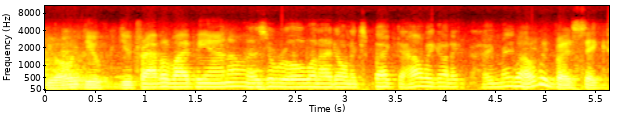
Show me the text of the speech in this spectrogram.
You, always, you, you travel by piano? As a rule, when I don't expect to, how are we going to... Hey, maybe... Well, we'd better sig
